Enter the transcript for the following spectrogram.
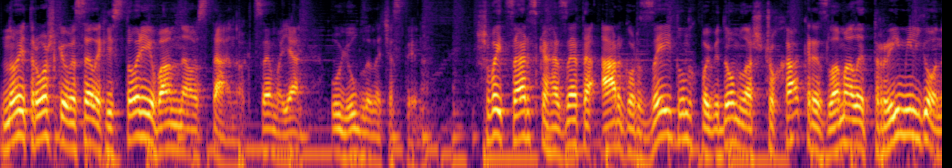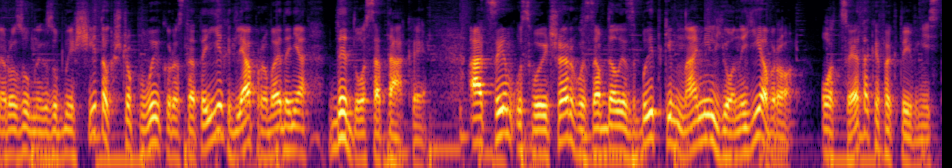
Ну і трошки веселих історій вам наостанок. Це моя улюблена частина. Швейцарська газета Argor Zeitung повідомила, що хакери зламали 3 мільйони розумних зубних щіток, щоб використати їх для проведення DDoS атаки. А цим, у свою чергу, завдали збитків на мільйони євро. Оце так ефективність.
